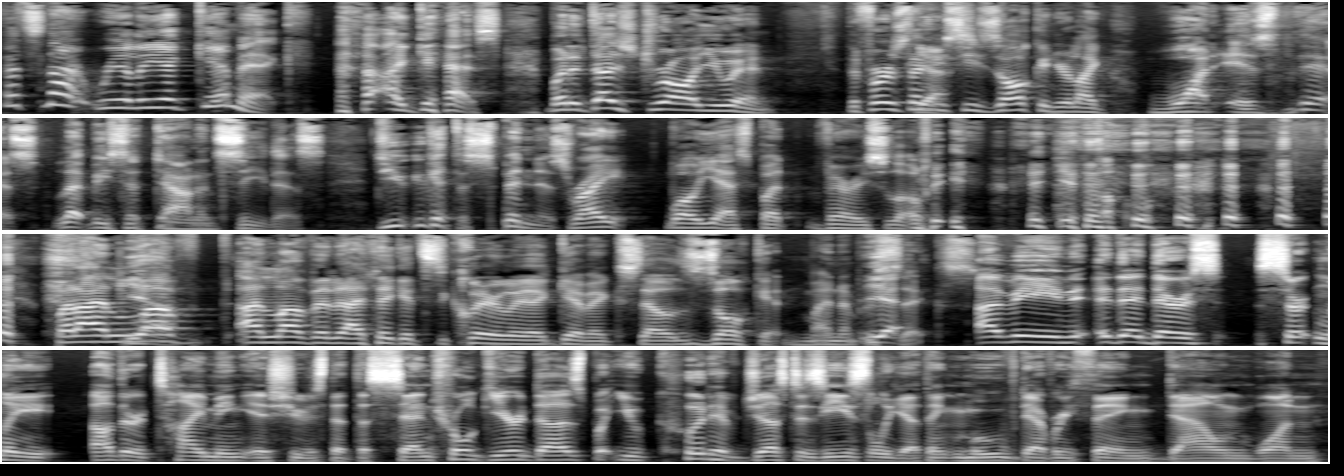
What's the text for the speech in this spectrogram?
"That's not really a gimmick," I guess, but it does draw you in. The first time Yes. you see Tzolk'in, you're like, "What is this? Let me sit down and see this." Do you, you get to spin this, right? Well, yes, but very slowly. you know. but I love, I love it. I think it's clearly a gimmick. So Tzolk'in, my number six. I mean, th- there's certainly other timing issues that the central gear does, but you could have just as easily, I think, moved everything down one.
